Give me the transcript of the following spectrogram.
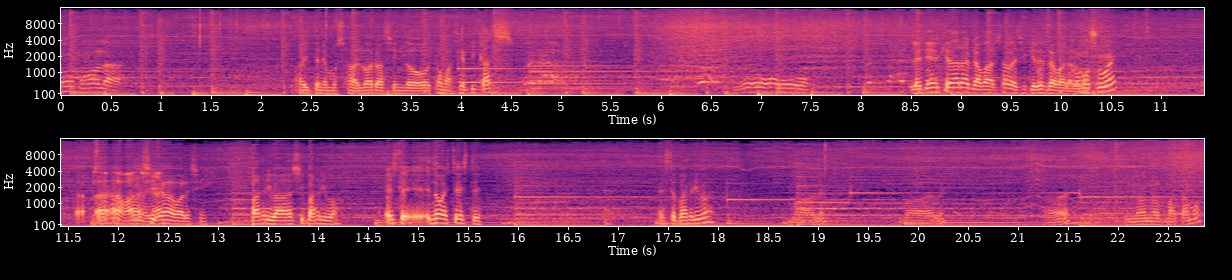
¿Cómo mola? Ahí tenemos a Álvaro haciendo tomas épicas. Le tienes que dar a grabar, ¿sabes? Si quieres grabar algo. ¿Cómo sube? Ah, ah, grabando sí, ya? ah, vale, sí. Para arriba, así para arriba. Este, eh, no, este, este. Este para arriba. Vale. Vale. A ver. Si no nos matamos.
